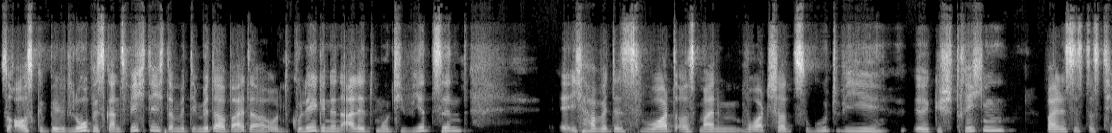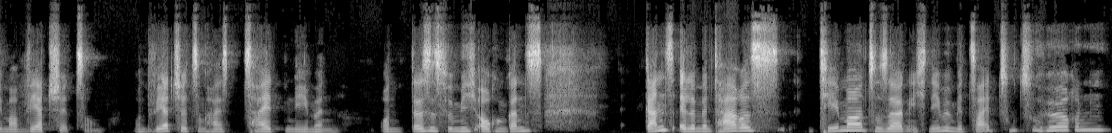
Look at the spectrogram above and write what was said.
so ausgebildet. Lob ist ganz wichtig, damit die Mitarbeiter und Kolleginnen alle motiviert sind. Ich habe das Wort aus meinem Wortschatz so gut wie äh, gestrichen, weil es ist das Thema Wertschätzung. Und Wertschätzung heißt Zeit nehmen. Und das ist für mich auch ein ganz, ganz elementares Thema, zu sagen, ich nehme mir Zeit zuzuhören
